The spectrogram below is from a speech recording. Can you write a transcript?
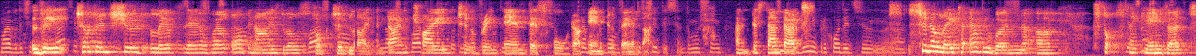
the children should live their well-organized, well-structured life, and I'm trying to bring in this order into their life. I understand that sooner or later everyone uh, stops thinking that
